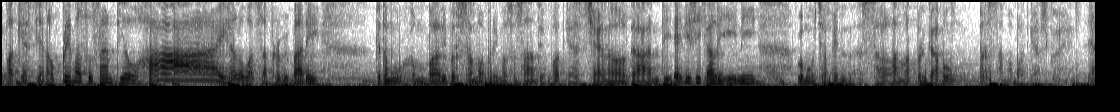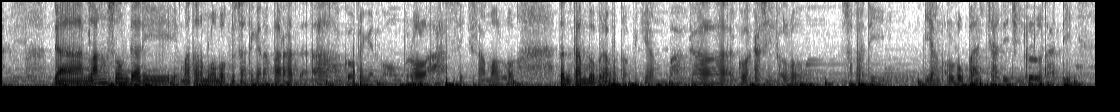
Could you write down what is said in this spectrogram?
Podcast Channel. Prima Susantio Hai, hello what's up everybody? Ketemu kembali bersama Prima Susantio Podcast Channel. Dan di edisi kali ini Gue mau ngucapin selamat bergabung bersama podcast gue ya. Dan langsung dari Mataram Lombok Nusa Tenggara Barat uh, Gue pengen ngobrol asik sama lo Tentang beberapa topik yang bakal gue kasih ke lo. Seperti yang lo baca di judul tadi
